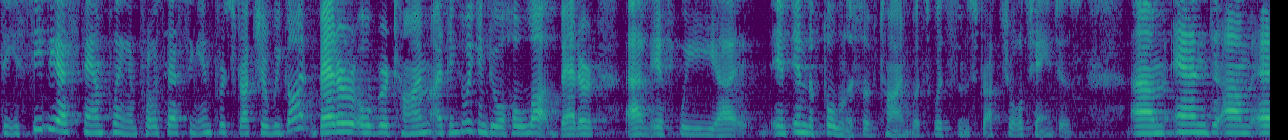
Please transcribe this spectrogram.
the CBS sampling and processing infrastructure, we got better over time. I think we can do a whole lot better um, if we, uh, in, in the fullness of time with, with some structural changes. Um, and um, uh,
